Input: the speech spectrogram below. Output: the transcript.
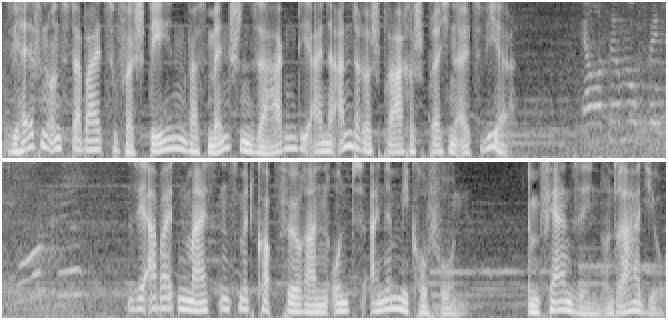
Sie helfen uns dabei zu verstehen, was Menschen sagen, die eine andere Sprache sprechen als wir. Sie arbeiten meistens mit Kopfhörern und einem Mikrofon. Im Fernsehen und Radio.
